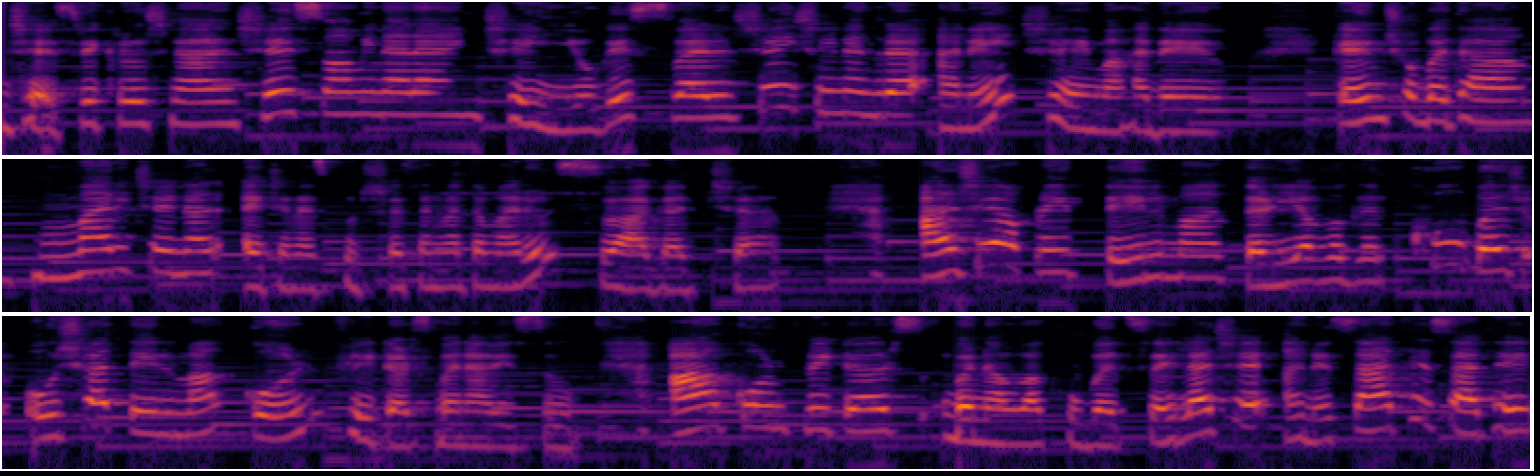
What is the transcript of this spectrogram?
જય શ્રી કૃષ્ણ, જય સ્વામિનારાયણ, જય યોગેશ્વર, જય શ્રીનેન્દ્ર અને જય મહાદેવ. કેમ છો બધા? મારી ચેનલ એચએનએસ ફૂડ સ્ટેશનમાં તમારું સ્વાગત છે. આજે આપણે તેલમાં તળિયા વગર ખૂબ જ ઓછા તેલમાં કોર્ન ફ્લિટર્સ બનાવીશું. આ કોર્ન ફ્લિટર્સ બનાવવા ખૂબ જ સહેલા છે અને સાથે સાથે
